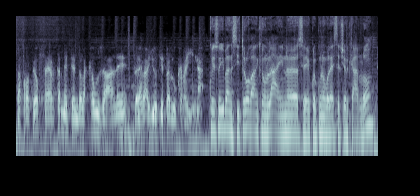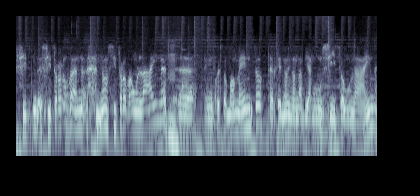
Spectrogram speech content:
la propria offerta mettendo la causale per aiuti per l'Ucraina. Questo IBAN si trova anche online se qualcuno volesse cercarlo? Si, si trova, non si trova online mm. eh, in questo momento perché noi non abbiamo un sito online.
